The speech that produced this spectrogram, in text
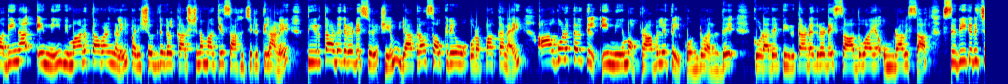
മദീന എന്നീ വിമാനത്താവളങ്ങളിൽ പരിശോധനകൾ കർശനമാക്കിയ സാഹചര്യത്തിലാണ് തീർത്ഥാടകരുടെ സുരക്ഷയും യാത്രാ സൗകര്യവും ഉറപ്പാക്കാനായി ആഗോളതലത്തിൽ ഈ നിയമം പ്രാബല്യത്തിൽ കൊണ്ടുവന്നത്. കൂടാതെ തീർത്ഥാടകരുടെ സാധുവായ ഉംറാവിസ സ്ഥിരീകരിച്ച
